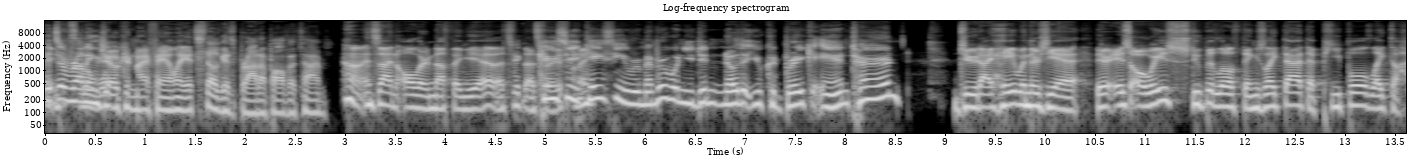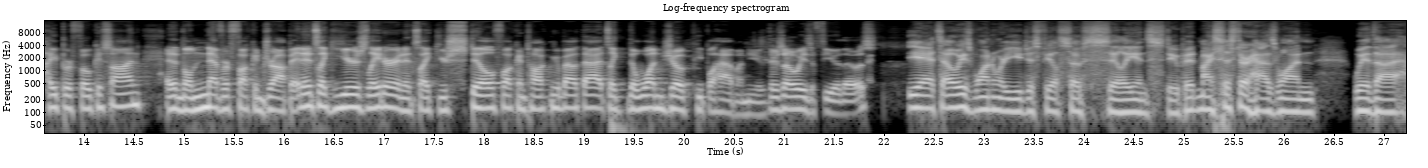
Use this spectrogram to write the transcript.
It's a running one- joke in my family. It still gets brought up all the time. It's not an all or nothing. Yeah, that's that's Casey. Casey, remember when you didn't know that you could brake and turn? Dude, I hate when there's yeah, there is always stupid little things like that that people like to hyper focus on and then they'll never fucking drop it. And it's like years later and it's like you're still fucking talking about that. It's like the one joke people have on you. There's always a few of those. Yeah, it's always one where you just feel so silly and stupid. My sister has one with uh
